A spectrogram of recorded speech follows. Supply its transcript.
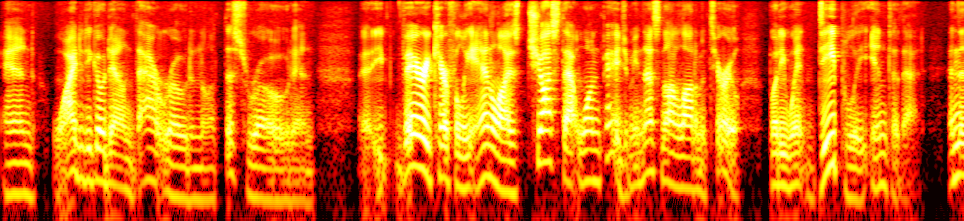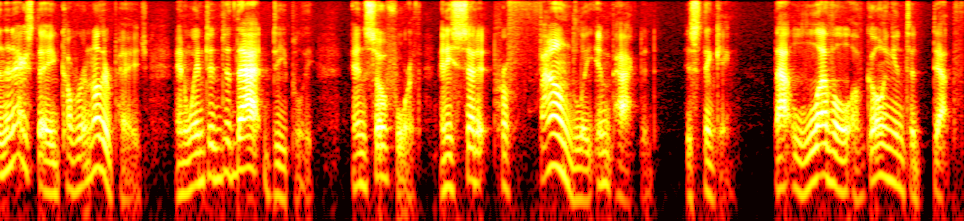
And why did he go down that road and not this road? And uh, he very carefully analyzed just that one page. I mean, that's not a lot of material, but he went deeply into that. And then the next day he'd cover another page and went into that deeply and so forth. And he said it profoundly impacted his thinking. That level of going into depth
